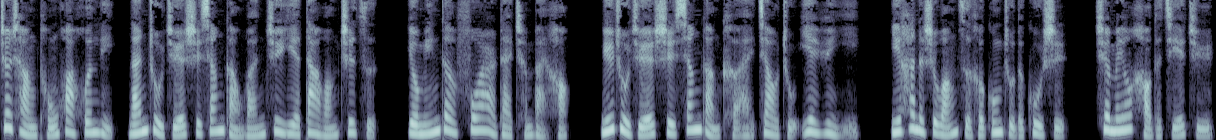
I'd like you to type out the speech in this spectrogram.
这场童话婚礼，男主角是香港玩具业大王之子，有名的富二代陈百浩；女主角是香港可爱教主叶蕴仪。遗憾的是，王子和公主的故事却没有好的结局，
